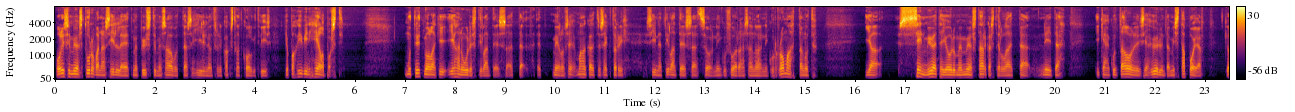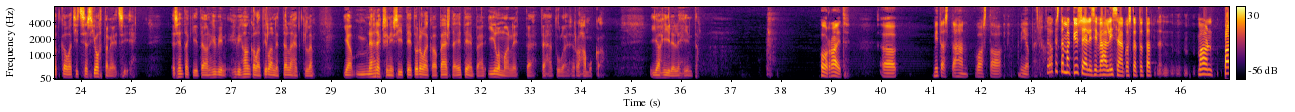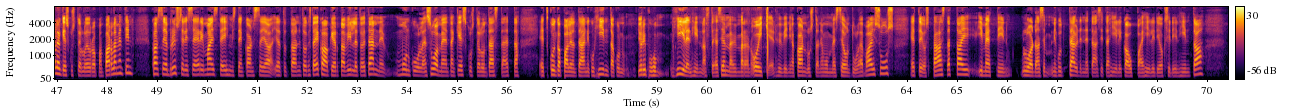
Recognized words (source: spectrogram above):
olisi myös turvana sille, että me pystymme saavuttamaan se hiilineutraali 2035 jopa hyvin helposti. Mutta nyt me ollaankin ihan uudessa tilanteessa, että, että meillä on se maankäyttösektori siinä tilanteessa, että se on niin kuin suoraan sanoen niin kuin romahtanut. Ja sen myötä joudumme myös tarkastella, että niitä ikään kuin taloudellisia hyödyntämistapoja, jotka ovat itse asiassa johtaneet siihen. Ja sen takia tämä on hyvin, hyvin hankala tilanne tällä hetkellä. Ja nähdäkseni siitä ei todellakaan päästä eteenpäin ilman, että tähän tulee se raha mukaan. Ja hiilelle hinta. All right. Uh, mitäs tähän vastaa Mia Petra? Oikeastaan mä kyselisin vähän lisää, koska tota, mä oon paljon keskustellut Euroopan parlamentin kanssa ja Brysselissä eri maisten ihmisten kanssa. Ja, ja tota, nyt oikeastaan ekaa kertaa Ville toi tänne mun kuulleen Suomeen tämän keskustelun tästä, että, että kuinka paljon tämä niinku hinta, kun Jori puhuu hiilen hinnasta ja sen mä ymmärrän oikein hyvin ja kannustan ja mun mielestä se on tulevaisuus, että jos päästät tai imet, niin luodaan se, niin täydennetään sitä hiilikauppaa ja hiilidioksidin hintaa.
